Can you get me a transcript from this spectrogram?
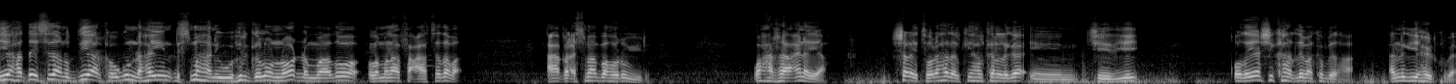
iyo hadday sidaanu diyaarka ugu nahay in dhismahani uu hirgalo noo dhammaado la manaafacaadsadaba caaqil cismaan baa hore u yidhi waxaan raacinayaa shalay toole hadalkii halkan laga jeediyey. Odayaashii ka hadlay baan ka mid ahaa annagiiyo haydhkuba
